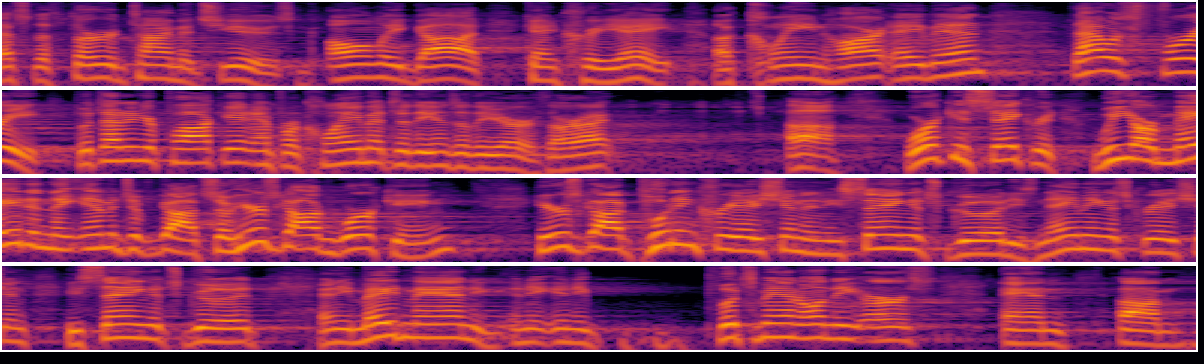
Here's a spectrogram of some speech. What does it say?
that's the third time it's used. Only God can create a clean heart. Amen? That was free. Put that in your pocket and proclaim it to the ends of the earth, all right? Uh, work is sacred. We are made in the image of God. So here's God working. Here's God putting creation, and He's saying it's good. He's naming His creation. He's saying it's good. And He made man, and He, and he puts man on the earth. And um,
